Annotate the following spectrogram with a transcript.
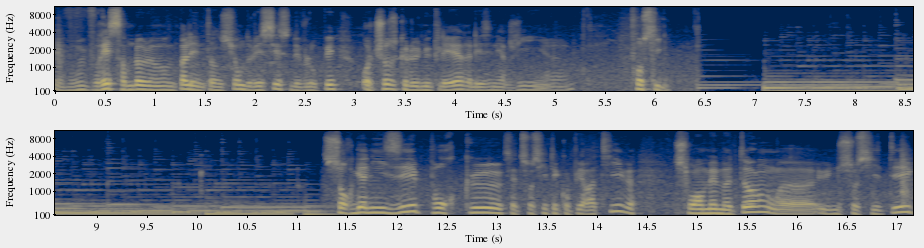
vraisemblablement pas l'intention de laisser se développer autre chose que le nucléaire et les énergies euh, fossiles. S'organiser pour que cette société coopérative soit en même temps euh, une société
